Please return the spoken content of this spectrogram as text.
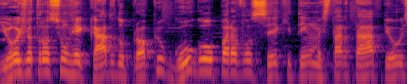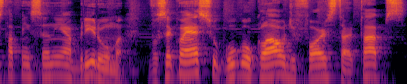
E hoje eu trouxe um recado do próprio Google para você que tem uma startup ou está pensando em abrir uma. Você conhece o Google Cloud for Startups?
